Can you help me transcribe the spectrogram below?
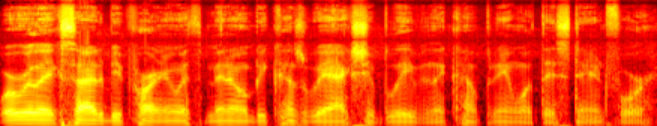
We're really excited to be partnering with Minno because we actually believe in the company and what they stand for.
